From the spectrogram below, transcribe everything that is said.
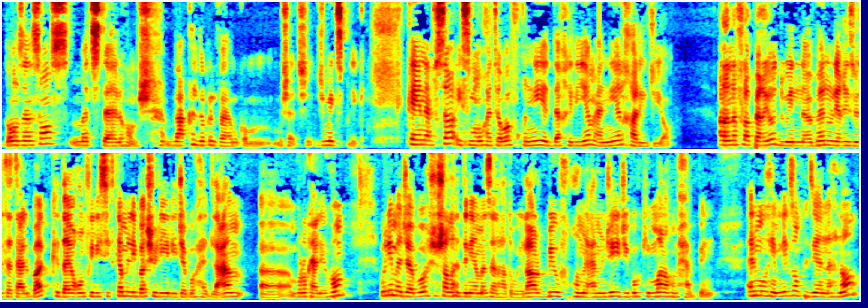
dans un sens ما تستاهلهمش. بالعقل دوك نفهمكم مش هادشي. je m'explique كاين عفسة يسموها توافق النية الداخلية مع النية الخارجية. رانا في la période وين بانوا les résultats تاع ال bac. d'ailleurs félicite كامل les bacheliers اللي جابوه هاد العام. آه مبروك عليهم. واللي ما جابوهش إن شاء الله الدنيا مازالها طويلة. ربي يوفقهم العام الجاي يجيبوه كيما راهم حابين. المهم l'exemple ديالنا هنا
